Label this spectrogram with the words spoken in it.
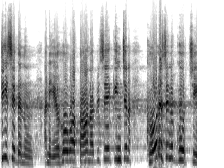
తీసెదను అని యహోవా తాను అభిషేకించిన కోరసను గూర్చి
